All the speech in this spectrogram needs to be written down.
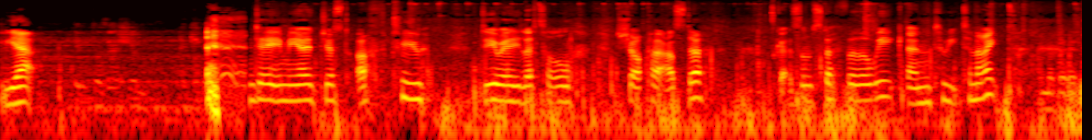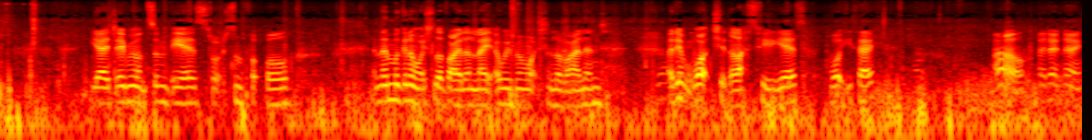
Yeah. Jamie are just off to do a little shop at Asda. Let's get some stuff for the week and to eat tonight. Yeah, Jamie wants some beers to watch some football. And then we're going to watch Love Island later. We've been watching Love Island. I didn't watch it the last few years. What you say? Oh, I don't know.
